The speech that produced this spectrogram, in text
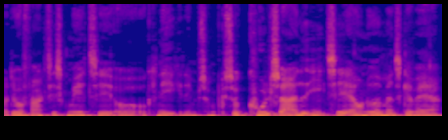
Og det var faktisk med til at, at knække dem. Så, så kuldsejlet IT er jo noget, man skal være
